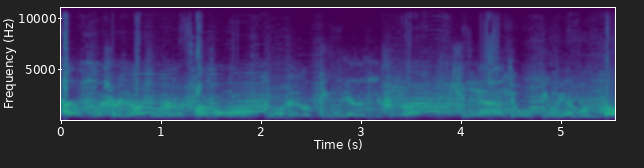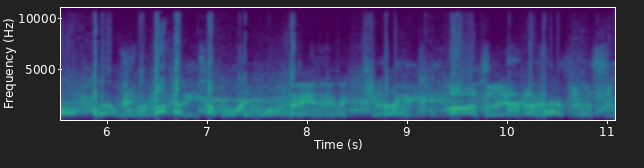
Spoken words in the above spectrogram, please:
还有一个事情就是传送有这个并列的历史，去年就并列过一招，后来我们把它给强行黑幕了。对对对，把它给黑幕了啊，对，不太合适。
